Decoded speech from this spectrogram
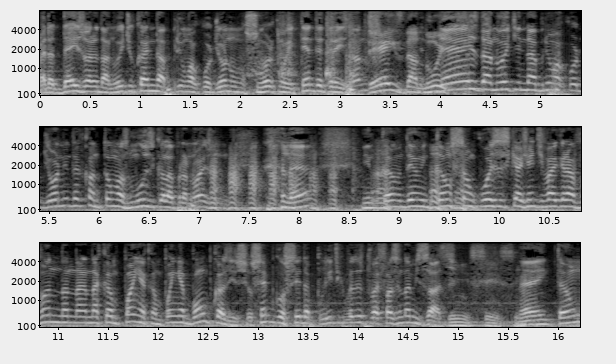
Era 10 horas da noite, o cara ainda abriu um acordeão, um senhor com 83 anos. 10 da noite? 10 da noite ainda abriu um acordeão e ainda cantou umas músicas lá pra nós, né? Então, deu, então são coisas que a gente vai gravando na, na, na, campanha. A campanha é bom por causa disso. Eu sempre gostei da política, mas tu vai fazendo amizade. Sim, sim, sim. Né? Então,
